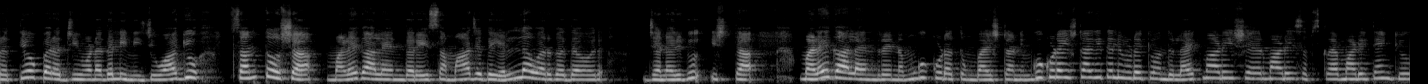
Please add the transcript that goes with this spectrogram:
ಪ್ರತಿಯೊಬ್ಬರ ಜೀವನದಲ್ಲಿ ನಿಜವಾಗಿಯೂ ಸಂತೋಷ. ಮಳೆಗಾಲ ಎಂದರೆ ಸಮಾಜದ ಎಲ್ಲ ವರ್ಗದವರ ಜನರಿಗೂ ಇಷ್ಟ. ಮಳೆಗಾಲ ಎಂದರೆ ನಮಗೂ ಕೂಡ ತುಂಬ ಇಷ್ಟ. ನಿಮಗೂ ಕೂಡ ಇಷ್ಟ ಆಗಿದ್ದಲ್ಲಿ ವಿಡಿಯೋಕ್ಕೆ ಒಂದು ಲೈಕ್ ಮಾಡಿ ಶೇರ್ ಮಾಡಿ ಸಬ್ಸ್ಕ್ರೈಬ್ ಮಾಡಿ. ಥ್ಯಾಂಕ್ ಯು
